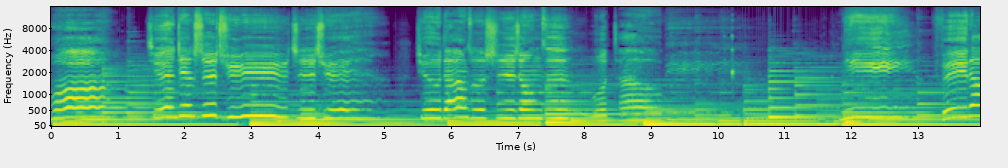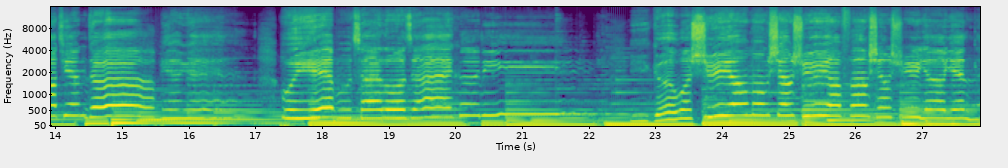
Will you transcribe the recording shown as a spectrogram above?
我渐渐失去知觉，就当作是种自我逃避。你飞到天的边缘，我也不猜落在个我需要梦想，需要方向，需要眼泪，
